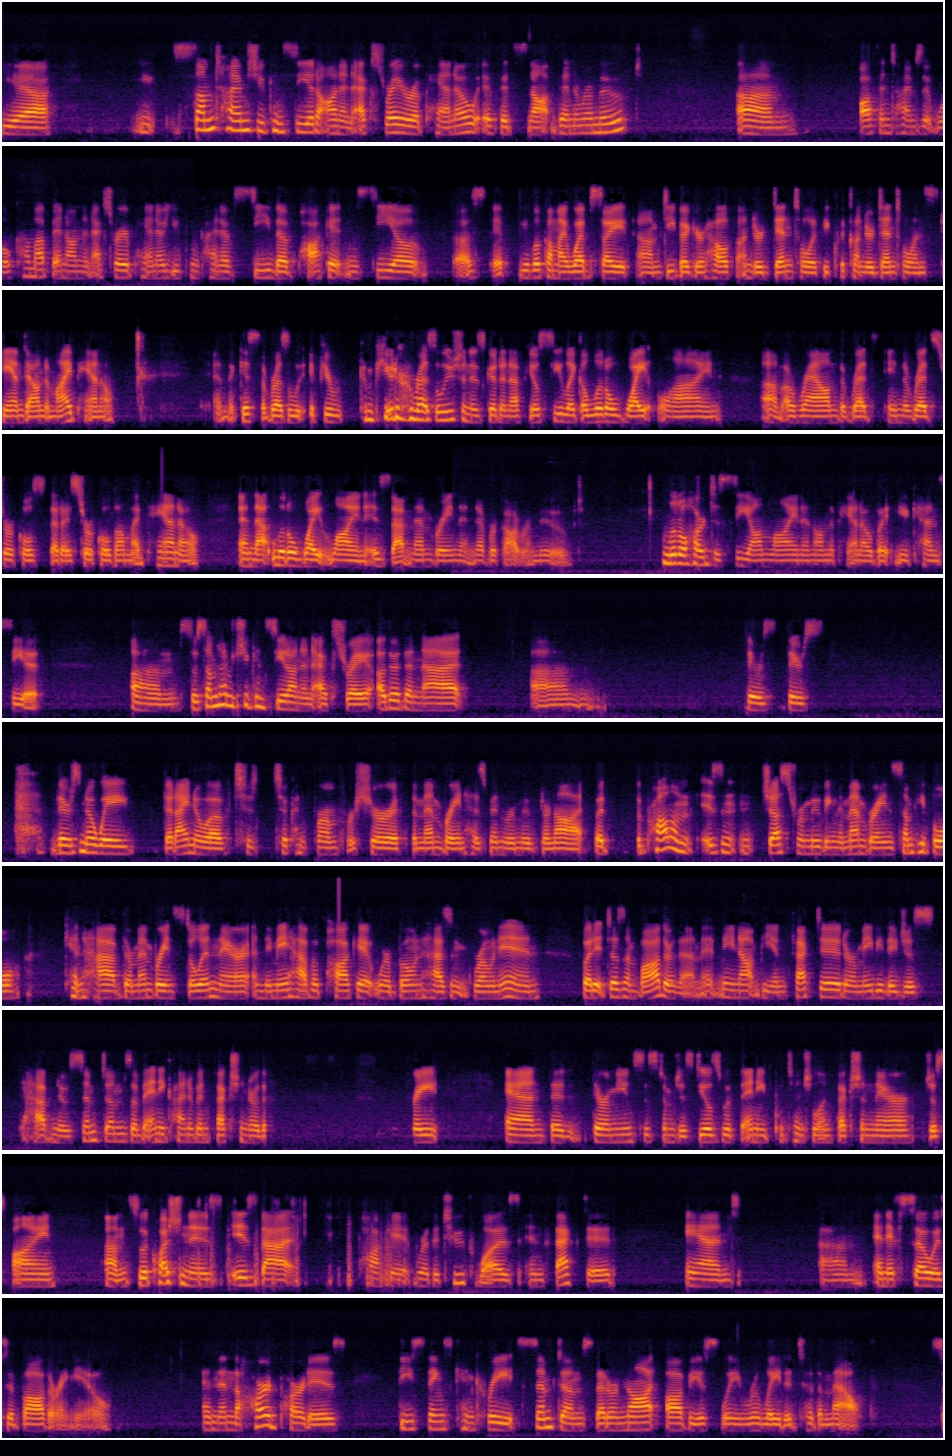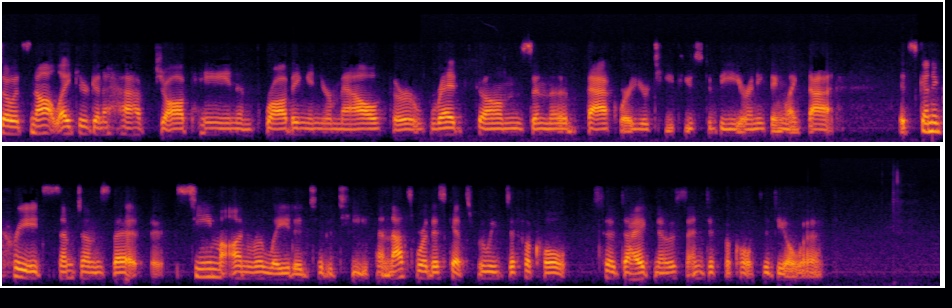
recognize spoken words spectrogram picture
Yeah. You, sometimes you can see it on an x-ray or a pano if it's not been removed. Um, oftentimes it will come up and on an x-ray or pano you can kind of see the pocket and see a, uh, if you look on my website, um, Debug Your Health under dental, if you click under dental and scan down to my panel, and I guess the resolution, if your computer resolution is good enough, you'll see like a little white line um, around the red in the red circles that I circled on my pano, and that little white line is that membrane that never got removed. A little hard to see online and on the pano, but you can see it. Um, so sometimes you can see it on an X-ray. Other than that, um, there's there's there's no way that I know of to, to confirm for sure if the membrane has been removed or not. But the problem isn't just removing the membrane. Some people can have their membrane still in there and they may have a pocket where bone hasn't grown in, but it doesn't bother them. It may not be infected, or maybe they just have no symptoms of any kind of infection or they're great and the, their immune system just deals with any potential infection there just fine. Um, so the question is, is that pocket where the tooth was infected, and um, and if so, is it bothering you? And then the hard part is these things can create symptoms that are not obviously related to the mouth. So it's not like you're going to have jaw pain and throbbing in your mouth or red gums in the back where your teeth used to be or anything like that. It's going to create symptoms that seem unrelated to the teeth. And that's where this gets really difficult to diagnose and difficult to deal with.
